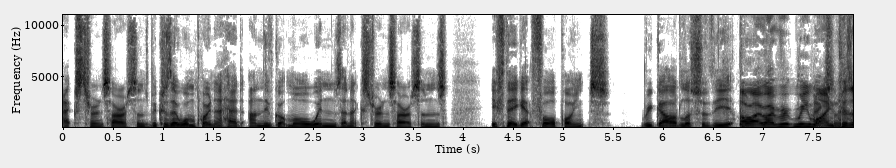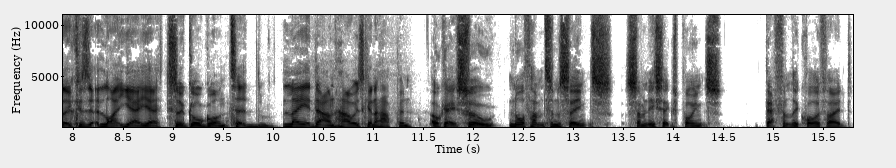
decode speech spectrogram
Exeter and Saracens because they're one point ahead and they've got more wins than Exeter and Saracens. If they get four points, regardless of the all right, right. Re- rewind because because like yeah, yeah. So go go on, T- lay it down. How it's going to happen? Okay, so Northampton Saints, 76 points, definitely qualified,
